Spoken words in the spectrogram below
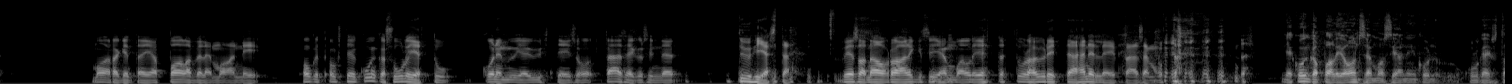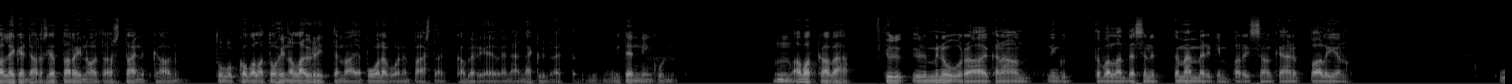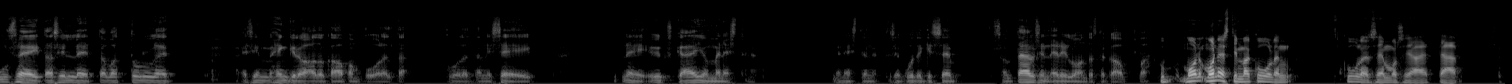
maanrakentajia palvelemaan, niin onko, onko teillä kuinka suljettu konemyyjäyhteisö, pääseekö sinne tyhjästä. Vesa nauraa ainakin siihen malliin, että turha yrittää hänelle ei pääse, mutta... Ja kuinka paljon on semmoisia, niin kun, kulkeeko sitä legendaarisia tarinoita jostain, jotka on tullut kovalla tohinalla yrittämään ja puolen vuoden päästä kaveria ei ole enää näkynyt, että miten niin kuin, mm, avatkaa vähän. Kyllä, kyllä minun ura-aikana on niin kuin, tavallaan tässä nyt tämän merkin parissa on käynyt paljon useita sille, että ovat tulleet esim. henkilöautokaupan puolelta, puolelta niin se ei ne ei, yksikään ei ole menestynyt. menestynyt. Se kuitenkin se, se on täysin eri luontoista kauppaa. Mon, monesti mä kuulen, kuulen semmoisia, että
